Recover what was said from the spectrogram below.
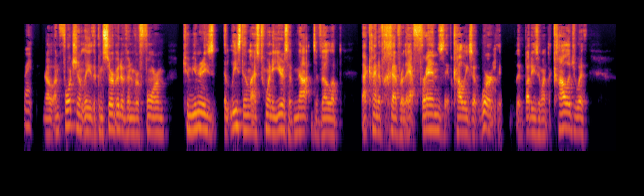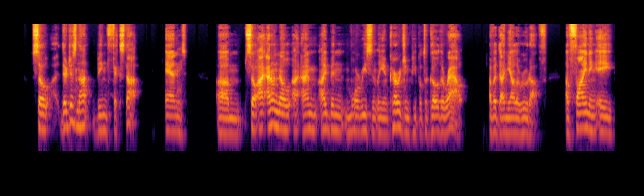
Right. You know, unfortunately, the conservative and reform communities, at least in the last 20 years, have not developed that kind of chevra. They have friends, they have colleagues at work, right. they have buddies they went to college with. So uh, they're just not being fixed up. And um, so I, I, don't know. I, I'm I've been more recently encouraging people to go the route of a Daniela Rudoff, of finding a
